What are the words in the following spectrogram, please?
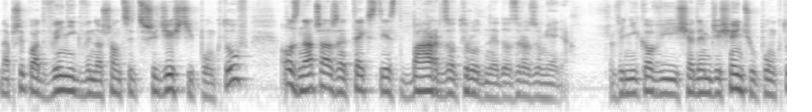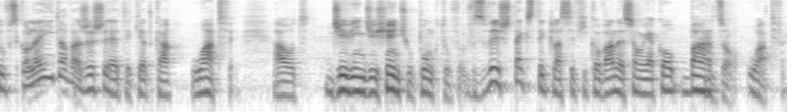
Na przykład wynik wynoszący 30 punktów oznacza, że tekst jest bardzo trudny do zrozumienia. Wynikowi 70 punktów z kolei towarzyszy etykietka łatwy, a od 90 punktów wzwyż teksty klasyfikowane są jako bardzo łatwe.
